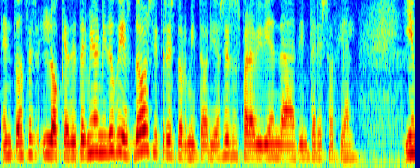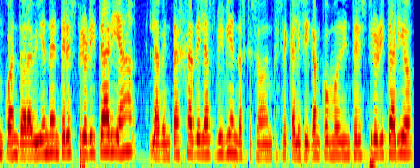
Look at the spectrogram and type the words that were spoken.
Entonces lo que determina el MIDUB es dos y tres dormitorios. Eso es para vivienda de interés social. Y en cuanto a la vivienda de interés prioritaria, la ventaja de las viviendas que son que se califican como de interés prioritario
